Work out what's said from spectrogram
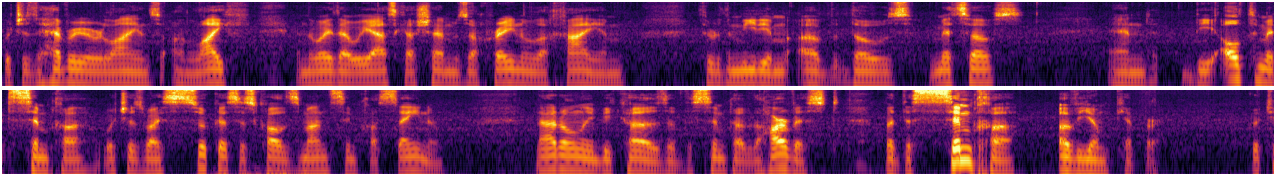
which is a heavy reliance on life, and the way that we ask Hashem Zachreinu Lachayim through the medium of those mitzvos, and the ultimate simcha, which is why Sukkot is called Zman Simcha Seinu, not only because of the simcha of the harvest, but the simcha of Yom Kippur. Gut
